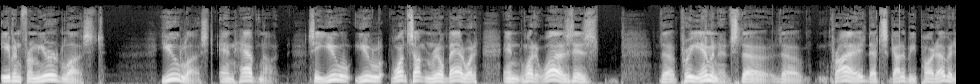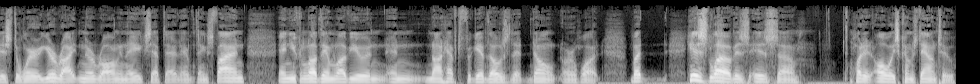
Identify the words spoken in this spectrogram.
Even from your lust. You lust and have not. See, you you want something real bad. What and what it was is the preeminence, the the pride. That's got to be part of it. Is to where you're right and they're wrong, and they accept that, and everything's fine, and you can love them, love you, and and not have to forgive those that don't, or what. But his love is is um, what it always comes down to.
